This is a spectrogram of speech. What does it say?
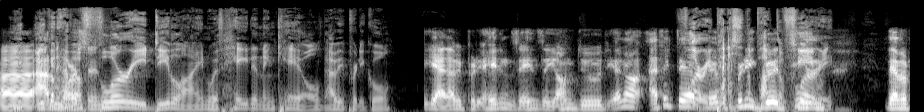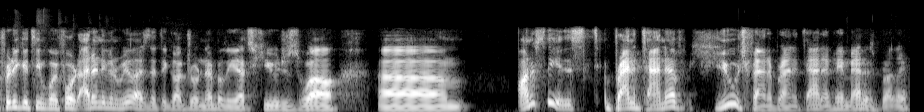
Uh, you Adam can have Larsson, a Fleury D line with Haydn and Cale. That'd be pretty cool. yeah, that'd be pretty. Haydn's Haydn's a young dude. You know, I think they have, they have a pretty good team they have a pretty good team going forward. I didn't even realize that they got Jordan Eberle. That's huge as well. Um, honestly, this Brandon Tanev, huge fan of Brandon Tanev, him and his brother.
